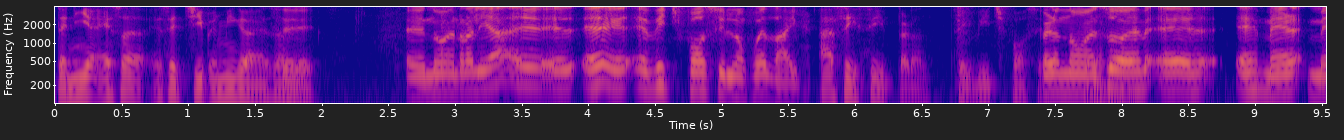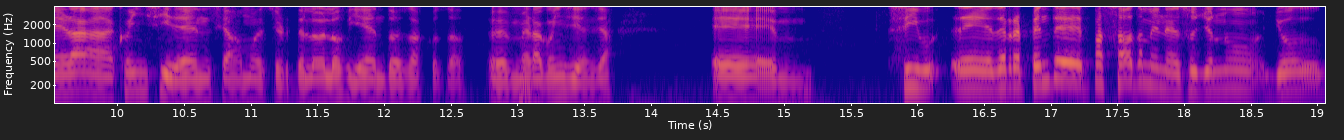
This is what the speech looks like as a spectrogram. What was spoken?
tenía esa, ese chip en mi cabeza. Sí. Eh, no, en realidad eh, es, Beach Fossil, no fue Dive. Ah, sí, sí, perdón. Sí, Beach Fossil. Pero no, eso es, es, mera, coincidencia, vamos a decirte, lo de los vientos, esas cosas. Es mera coincidencia. sí, de, de repente pasaba también eso. Yo no, yo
